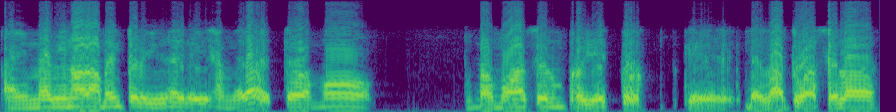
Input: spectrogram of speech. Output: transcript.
a mí me vino a la mente la idea y le dije, mira, esto vamos, vamos a hacer un proyecto que, verdad, tú haces la,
